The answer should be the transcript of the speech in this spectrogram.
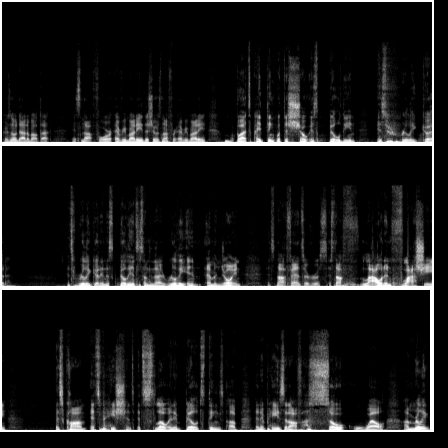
There's no doubt about that. It's not for everybody. The show is not for everybody. But I think what this show is building is really good. It's really good, and it's building into something that I really in, am enjoying. It's not fan service. It's not f- loud and flashy. It's calm. It's patient. It's slow, and it builds things up, and it pays it off so well. I'm really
